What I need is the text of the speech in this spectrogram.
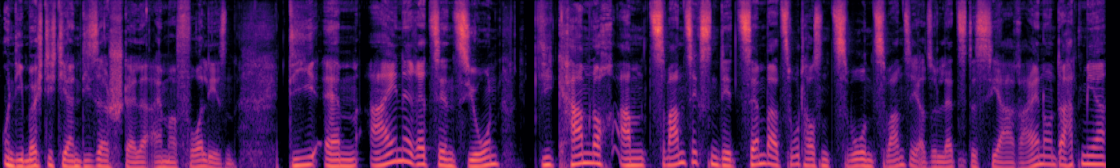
Und die möchte ich dir an dieser Stelle einmal vorlesen. Die ähm, eine Rezension, die kam noch am 20. Dezember 2022, also letztes Jahr rein. Und da hat mir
